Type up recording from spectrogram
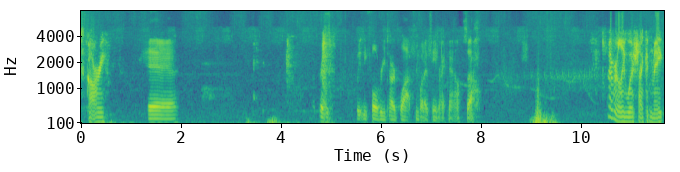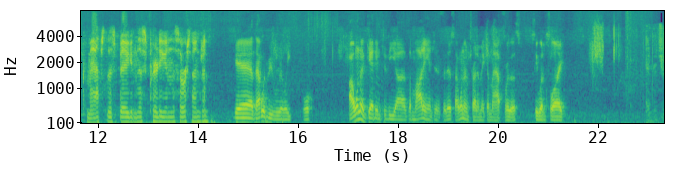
Scary. yeah. Completely full retard plot from what I've seen right now, so. I really wish I could make maps this big and this pretty in the Source engine. Yeah, that would be really cool. I want to get into the uh, the modding engine for this. I want to try to make a map for this, see what it's like. Energy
